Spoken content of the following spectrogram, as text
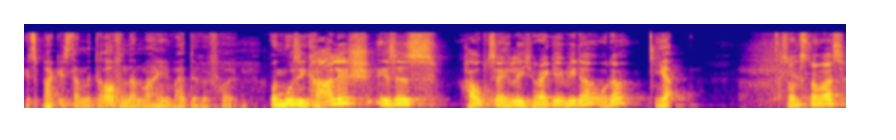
Jetzt packe ich es damit drauf und dann mache ich weitere Folgen. Und musikalisch ist es hauptsächlich Reggae wieder, oder? Ja, Sonst noch was?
